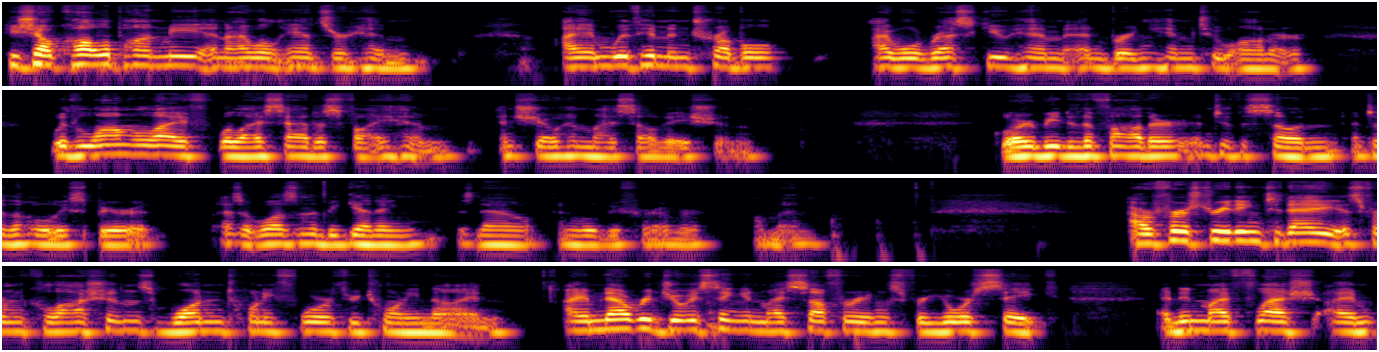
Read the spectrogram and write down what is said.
He shall call upon me, and I will answer him. I am with him in trouble. I will rescue him and bring him to honor. With long life will I satisfy him and show him my salvation. Glory be to the Father, and to the Son, and to the Holy Spirit, as it was in the beginning, is now, and will be forever. Amen. Our first reading today is from Colossians 1 24 through 29. I am now rejoicing in my sufferings for your sake, and in my flesh I am,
